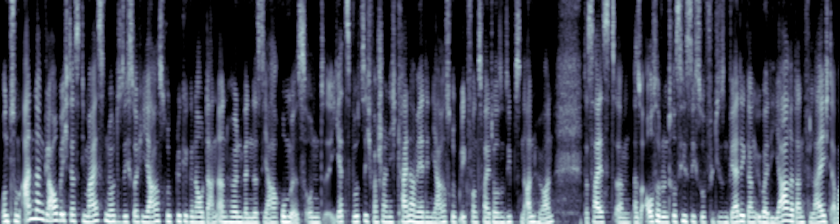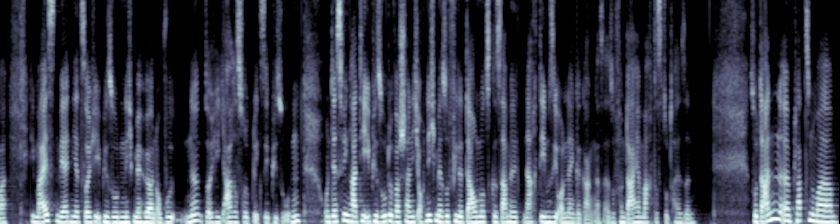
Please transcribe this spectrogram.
Und zum anderen glaube ich, dass die meisten Leute sich solche Jahresrückblicke genau dann anhören, wenn das Jahr rum ist und jetzt wird sich wahrscheinlich keiner mehr den Jahresrückblick von 2017 anhören. Das heißt, ähm, also außer du interessierst dich so für diesen Werdegang über die Jahre dann vielleicht, aber die meisten werden jetzt solche Episoden nicht mehr hören, obwohl, ne, solche Jahresrückblicksepisoden. Und deswegen hat die Episode wahrscheinlich auch nicht mehr so viele Downloads gesammelt, nachdem sie online gegangen ist. Also von daher macht es total Sinn. So, dann äh, Platz Nummer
